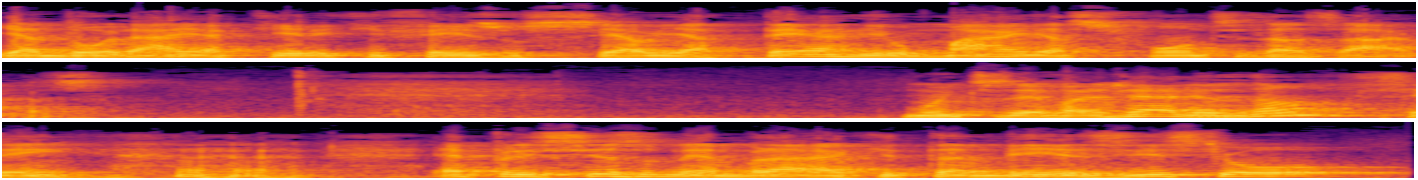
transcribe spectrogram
e adorai aquele que fez o céu e a terra e o mar e as fontes das águas. Muitos evangelhos, não? Sim. é preciso lembrar que também existe o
